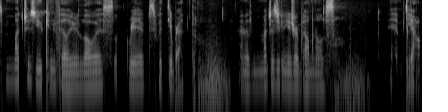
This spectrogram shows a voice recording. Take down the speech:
as much as you can fill your lowest ribs with your breath, and as much as you can use your abdominals, empty out.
